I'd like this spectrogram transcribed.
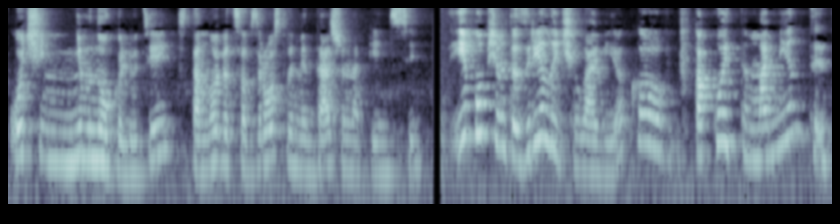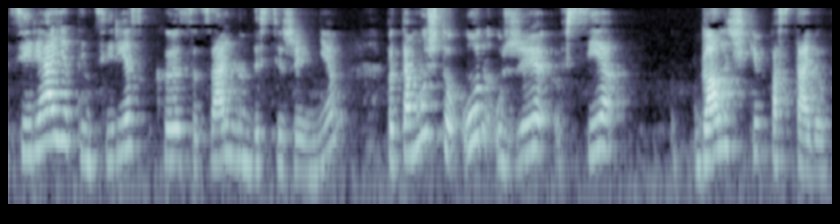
Очень немного людей становятся взрослыми даже на пенсии. И, в общем-то, зрелый человек э, в какой-то момент теряет интерес к социальным достижениям, потому что он уже все галочки поставил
